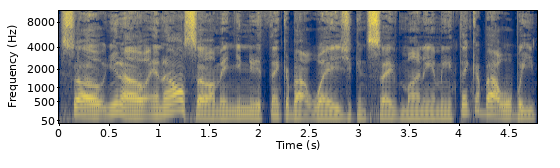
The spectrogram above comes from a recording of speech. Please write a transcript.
So, you know, and also, I mean, you need to think about ways you can save money. I mean, think about what we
